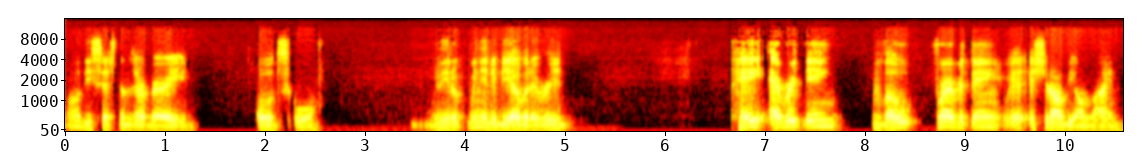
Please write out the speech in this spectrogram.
All these systems are very old school. We need to we need to be able to read, pay everything, vote for everything. It, it should all be online.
